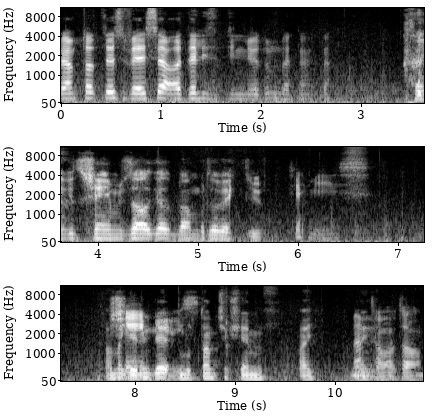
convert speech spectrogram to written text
Ben Patates vs Adel dinliyordum da kanka. Sen git şeyimizi al gel ben burada bekliyorum. Şey miyiz? Ama Şey gelince miyiz? loot'tan çık şeyimiz. Ay. Ben mi? Tamam tamam.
